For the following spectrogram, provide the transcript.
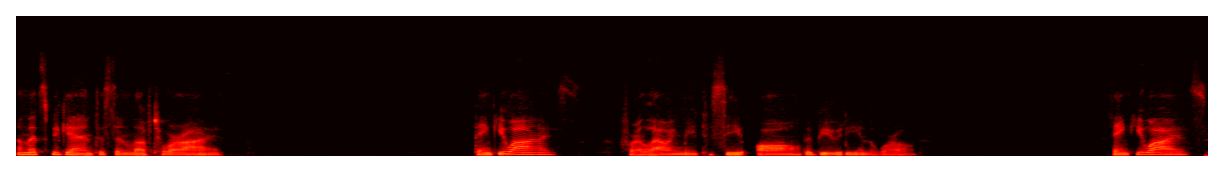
And let's begin to send love to our eyes. Thank you, eyes, for allowing me to see all the beauty in the world. Thank you, eyes,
